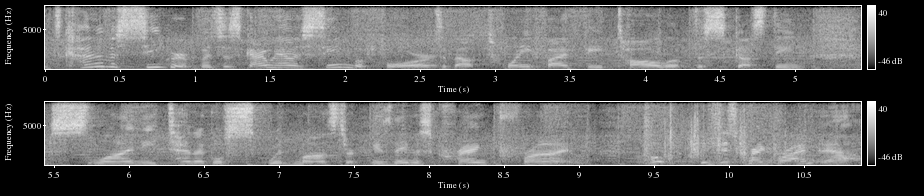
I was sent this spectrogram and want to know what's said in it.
It's kind of a secret, but it's this guy we haven't seen before. It's about 25 feet tall, of disgusting, slimy tentacle squid monster. His name is Kraang Prime. Oh, is this Kraang Prime? Yeah.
